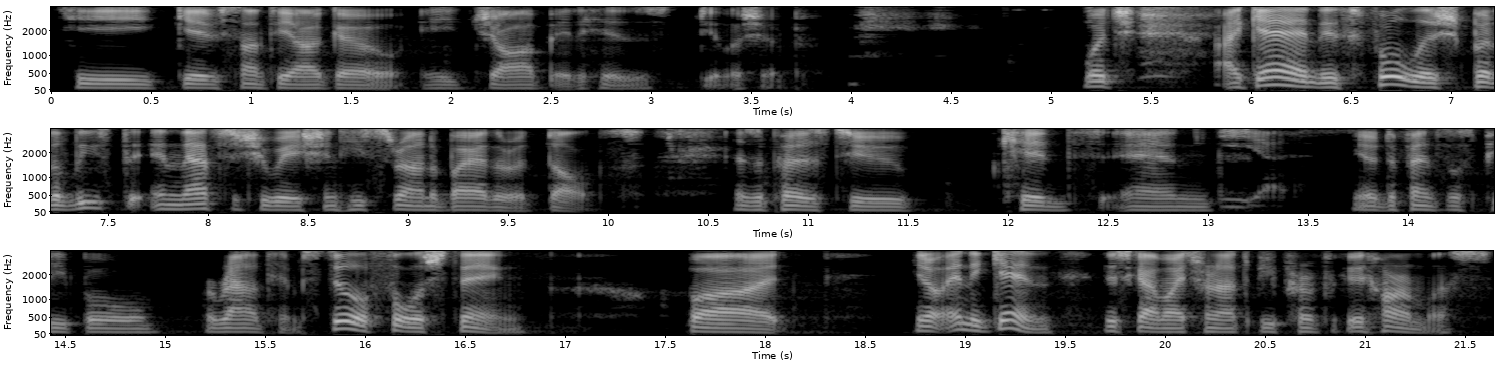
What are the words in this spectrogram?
he gives Santiago a job at his dealership. Which, again, is foolish, but at least in that situation, he's surrounded by other adults as opposed to kids and yes. you know defenseless people around him. Still a foolish thing, but you know, and again, this guy might turn out to be perfectly harmless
